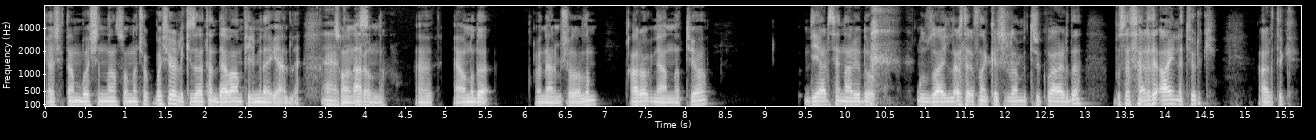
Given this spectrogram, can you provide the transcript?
Gerçekten başından sonuna çok başarılı ki zaten devam filmi de geldi Evet, sonrasında. Arog. Evet. Yani onu da önermiş olalım. Arog ne anlatıyor? Diğer senaryoda uzaylılar tarafından kaçırılan bir Türk vardı. Bu sefer de aynı Türk artık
